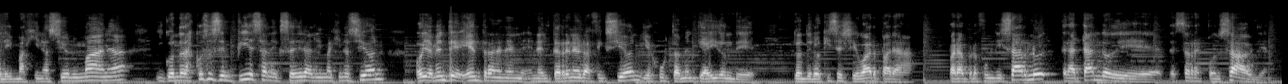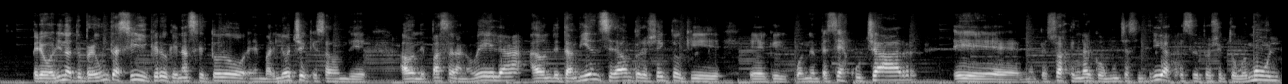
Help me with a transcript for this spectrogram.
la imaginación humana, y cuando las cosas empiezan a exceder a la imaginación, obviamente entran en el, terreno de la ficción, y es justamente ahí donde, donde lo quise llevar para, para profundizarlo, tratando de, ser responsable. Pero volviendo a tu pregunta, sí, creo que nace todo en Bariloche, que es a donde, a donde pasa la novela, a donde también se da un proyecto que, eh, cuando empecé a escuchar eh, me empezó a generar con muchas intrigas, que es el proyecto Huemul,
